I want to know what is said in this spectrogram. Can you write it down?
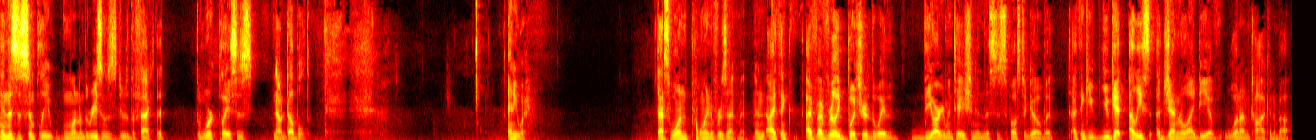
And this is simply one of the reasons due to the fact that the workplace is now doubled. Anyway, that's one point of resentment. And I think I've, I've really butchered the way the argumentation in this is supposed to go, but I think you, you get at least a general idea of what I'm talking about.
